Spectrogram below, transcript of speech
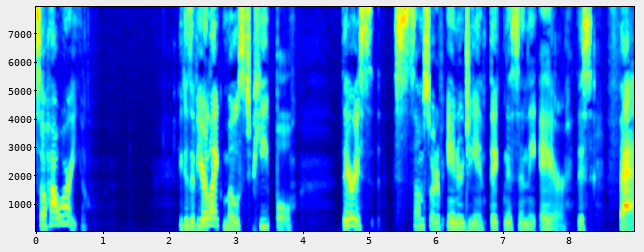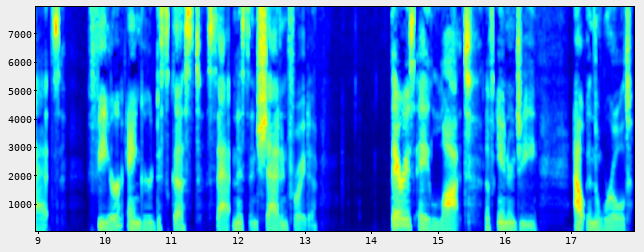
So, how are you? Because if you're like most people, there is some sort of energy and thickness in the air, this fads, fear, anger, disgust, sadness, and schadenfreude there is a lot of energy out in the world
